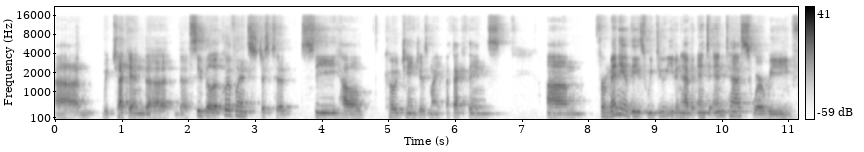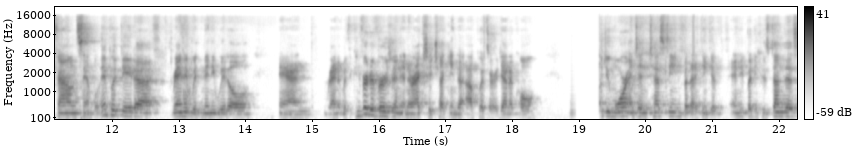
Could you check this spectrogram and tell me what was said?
Um, we check in the, the equivalents just to see how code changes might affect things. Um, for many of these, we do even have end-to-end -end tests where we found sample input data, ran it with mini-WDL, and ran it with the converted version, and are actually checking the outputs are identical. We do more end-to-end -end testing, but I think if anybody who's done this,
